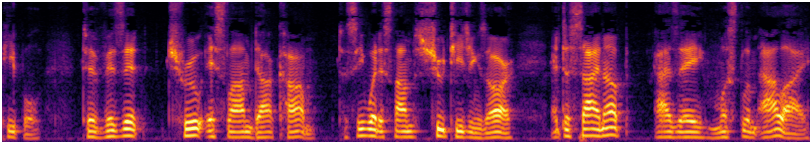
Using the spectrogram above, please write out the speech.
people to visit trueislam.com to see what Islam's true teachings are and to sign up as a Muslim ally.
